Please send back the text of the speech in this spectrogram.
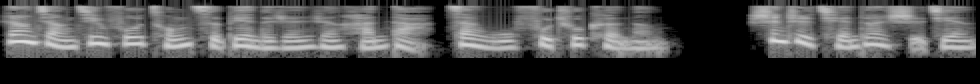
让蒋劲夫从此变得人人喊打，再无复出可能。甚至前段时间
